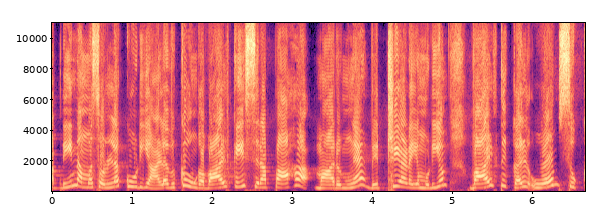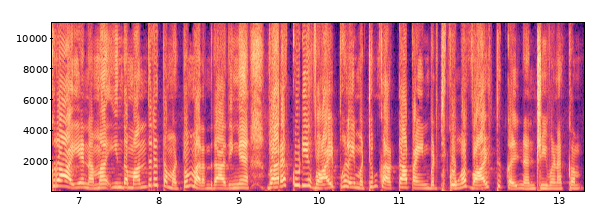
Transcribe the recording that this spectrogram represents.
அப்படின்னு நம்ம சொல்லக்கூடிய அளவுக்கு உங்கள் வாழ்க்கை சிறப்பாக மாறுங்க வெற்றி அடைய முடியும். வாழ்த்துக்கள். ஓம் சுக்ராய நம. இந்த மந்திரத்தை மட்டும் விடாதீங்க வரக்கூடிய வாய்ப்புகளை மட்டும் கரெக்டாக பயன்படுத்திக்கோங்க. வாழ்த்துக்கள். நன்றி. வணக்கம்.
